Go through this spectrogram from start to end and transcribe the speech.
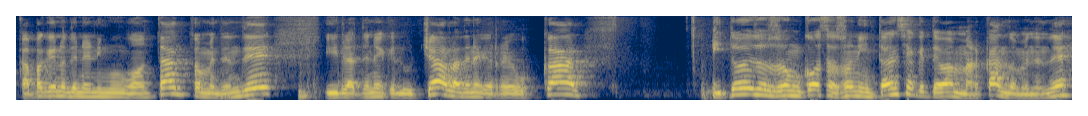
capaz que no tienen ningún contacto, ¿me entendés? Y la tenés que luchar, la tenés que rebuscar. Y todo eso son cosas, son instancias que te van marcando, ¿me entendés?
